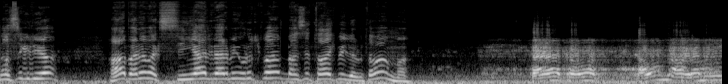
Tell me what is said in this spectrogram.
nasıl gidiyor? Ha bana bak sinyal vermeyi unutma. Ben seni takip ediyorum tamam mı? Ha tamam. Tamam da aramaya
